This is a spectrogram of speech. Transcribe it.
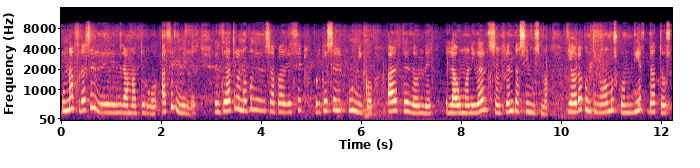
una frase del dramaturgo Arthur Miller. El teatro no puede desaparecer porque es el único arte donde la humanidad se enfrenta a sí misma. Y ahora continuamos con 10 datos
